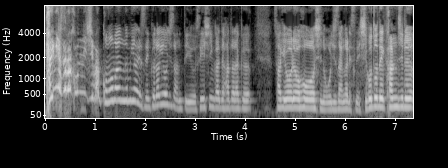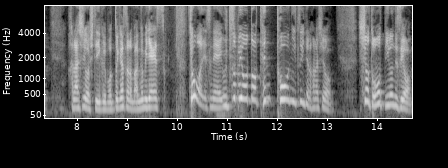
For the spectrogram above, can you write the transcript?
はい、皆様こんにちは。この番組はですね、クラゲおじさんっていう精神科で働く作業療法士のおじさんがですね、仕事で感じる話をしていくポッドキャストの番組です。今日はですね、うつ病と転倒についての話をしようと思っているんですよ。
